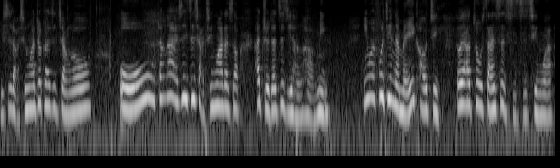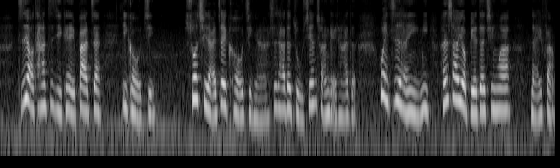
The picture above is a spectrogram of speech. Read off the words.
于是老青蛙就开始讲喽。哦，当他还是一只小青蛙的时候，他觉得自己很好命。因为附近的每一口井都要住三四十只青蛙，只有他自己可以霸占一口井。说起来，这口井啊是他的祖先传给他的，位置很隐秘，很少有别的青蛙来访。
